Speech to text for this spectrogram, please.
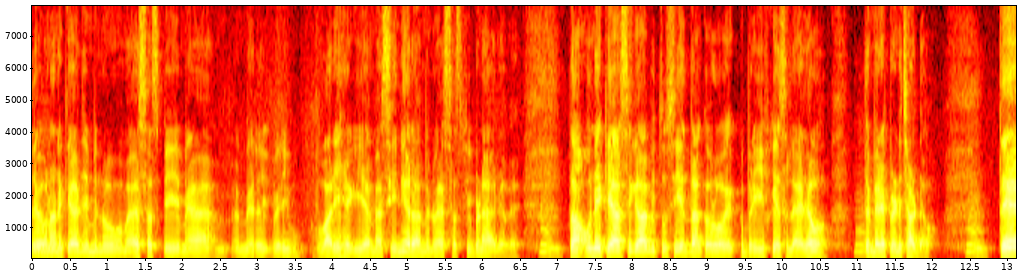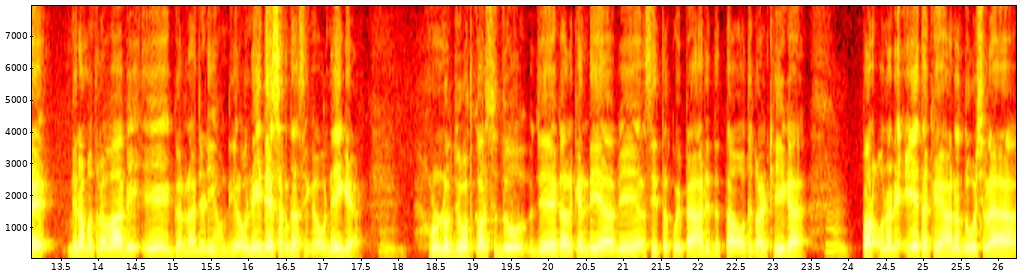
ਤੇ ਉਹਨਾਂ ਨੇ ਕਿਹਾ ਜੀ ਮੈਨੂੰ ਐਸਐਸਪੀ ਮੈਂ ਮੇਰੇ ਮੇਰੀ ਵਾਰੀ ਹੈਗੀ ਆ ਮੈਂ ਸੀਨੀਅਰ ਆ ਮੈਨੂੰ ਐਸਐਸਪੀ ਬਣਾਇਆ ਜਾਵੇ। ਤਾਂ ਉਹਨੇ ਕਿਹਾ ਸੀਗਾ ਵੀ ਤੁਸੀਂ ਇਦਾਂ ਕਰੋ ਇੱਕ ਬਰੀਫ ਕੇਸ ਲੈ ਜਾਓ ਤੇ ਮੇਰੇ ਪਿੰਡ ਛੱਡ ਆਓ। ਤੇ ਮੇਰਾ ਮਤਲਬ ਆ ਵੀ ਇਹ ਗੱਲਾਂ ਜਿਹੜੀਆਂ ਹੁੰਦੀਆਂ ਉਹ ਨਹੀਂ ਦੇ ਸਕਦਾ ਸੀਗਾ ਉਹ ਨਹੀਂ ਗਿਆ। ਹੁਣ ਨਵਜੋਤ ਕੌਰ ਸਿੱਧੂ ਜੇ ਇਹ ਗੱਲ ਕਹਿੰਦੀ ਆ ਵੀ ਅਸੀਂ ਤਾਂ ਕੋਈ ਪੈਸਾ ਨਹੀਂ ਦਿੱਤਾ ਉਹ ਤਾਂ ਗੱਲ ਠੀਕ ਹੈ। ਪਰ ਉਹਨਾਂ ਨੇ ਇਹ ਤਾਂ ਕਿਹਾ ਨਾ ਦੋਸ਼ ਲਾਇਆ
